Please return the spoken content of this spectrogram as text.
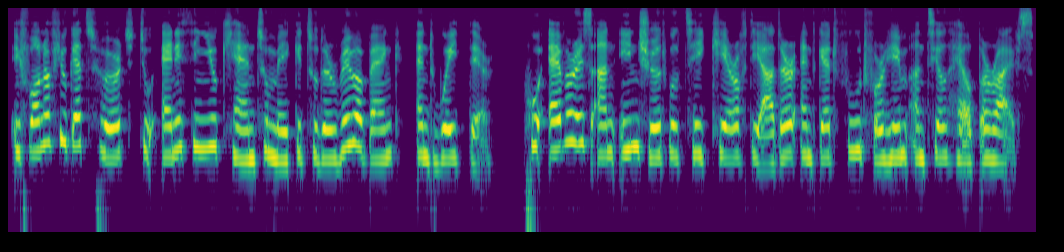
If one of you gets hurt, do anything you can to make it to the riverbank and wait there. Whoever is uninjured will take care of the other and get food for him until help arrives.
